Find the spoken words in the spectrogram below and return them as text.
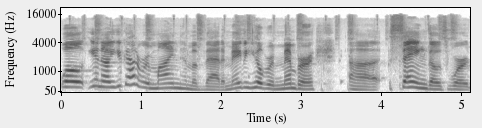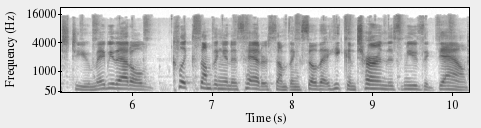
Well, you know, you got to remind him of that, and maybe he'll remember uh, saying those words to you. Maybe that'll click something in his head or something so that he can turn this music down.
